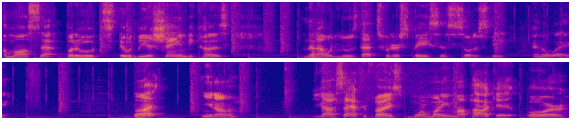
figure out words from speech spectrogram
I'm all set. But it would it would be a shame because then I would lose that Twitter Spaces, so to speak, in a way. But you know, you gotta sacrifice more money in my pocket, or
